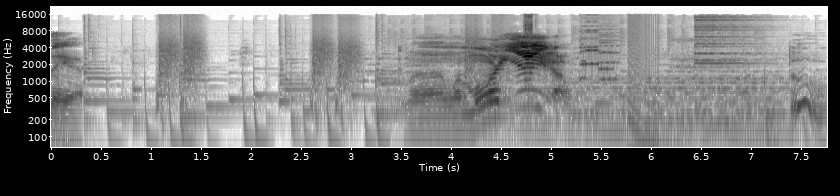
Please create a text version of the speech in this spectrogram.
Slap. Come on, one more. Yeah! Ooh.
